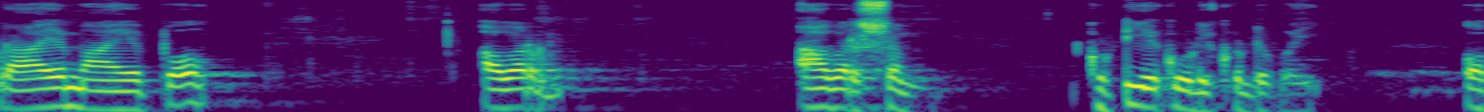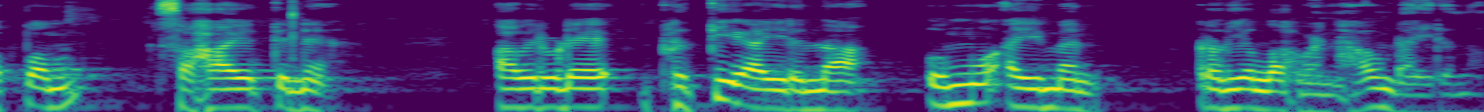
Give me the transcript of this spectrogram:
പ്രായമായപ്പോൾ അവർ ആ വർഷം കുട്ടിയെ കൂടി കൊണ്ടുപോയി. ഒപ്പം സഹായത്തിന് അവരുടെ ഭൃത്തിയായിരുന്ന ഉമ്മു ഐമൻ റതിയല്ലാഹു അൻഹ ഉണ്ടായിരുന്നു.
